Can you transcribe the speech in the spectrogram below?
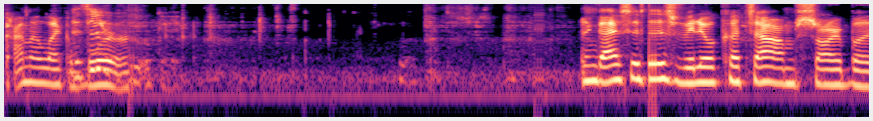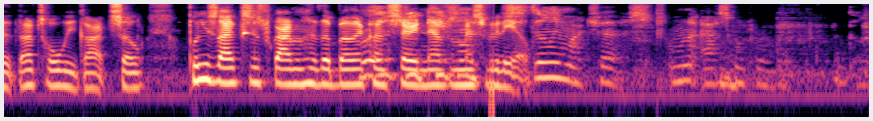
kind of like a Is it- blur. Okay. And guys, if this video cuts out, I'm sorry, but that's all we got. So please like, subscribe, and hit the bell icon so you never miss a video. Stealing my chest. I'm gonna ask him for a gu- gun.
